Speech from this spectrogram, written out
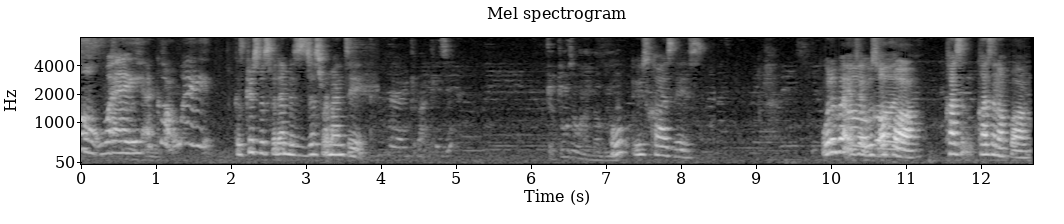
can't wait. I can't wait. Because Christmas for them is just romantic. Oh, whose car is this? What about oh if it was oh, God. Oppa? Cousin, cousin Oppa.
